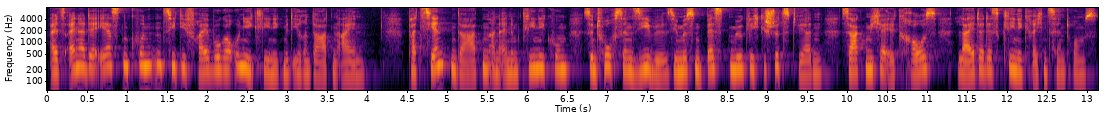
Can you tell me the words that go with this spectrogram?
Als einer der ersten Kunden zieht die Freiburger Uniklinik mit ihren Daten ein. Patientendaten an einem Klinikum sind hochsensibel, sie müssen bestmöglich geschützt werden, sagt Michael Kraus, Leiter des Klinikrechenzentrums.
